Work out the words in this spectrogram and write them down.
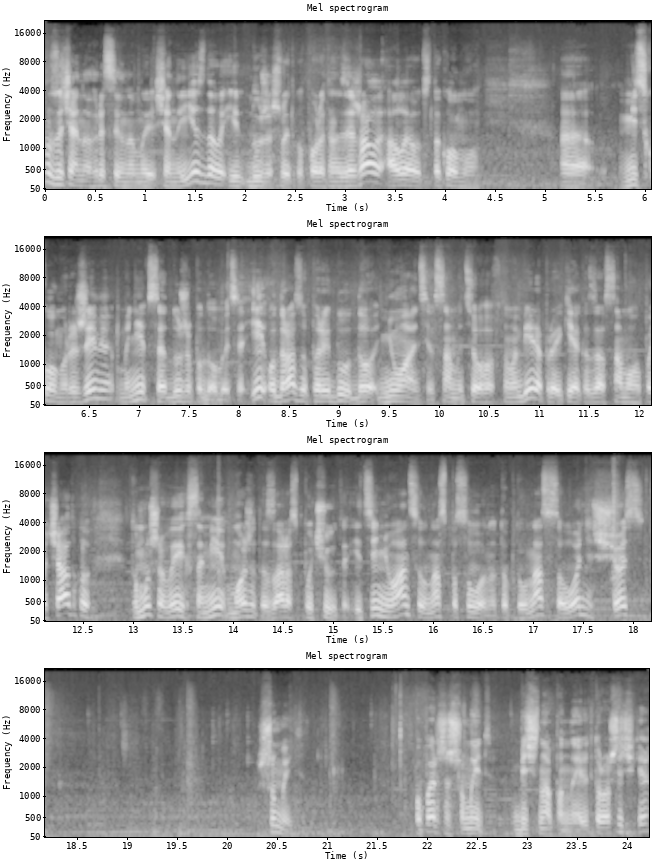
ну, звичайно, агресивно ми ще не їздили і дуже швидко в повороти не з'їжджали, але от в такому е, міському режимі мені все дуже подобається. І одразу перейду до нюансів саме цього автомобіля, про які я казав з самого початку, тому що ви їх самі можете зараз почути. І ці нюанси у нас по салону. Тобто у нас в салоні щось шумить. По-перше, шумить бічна панель трошечки,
